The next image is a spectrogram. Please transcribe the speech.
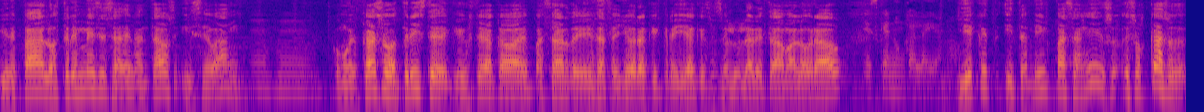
y les pagan los tres meses adelantados y se van. Como el caso triste que usted acaba de pasar de esa señora que creía que su celular estaba malogrado. Y es que nunca la llamado. Y, es que, y también pasan eso, esos casos.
